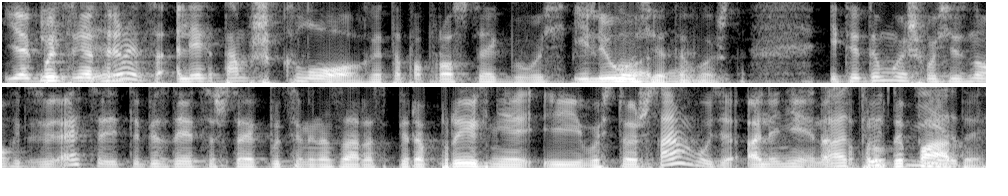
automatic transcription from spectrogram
як быццам не і- атрымаецца але там шкло гэта папросту як бы вось ілюзія да. таго што і ты думаеш вось ізноў гэта з'яўляецца і табе здаецца што як быццам яна зараз перапрыгне і вось тое ж сам будзе але не на сапраўды нет.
